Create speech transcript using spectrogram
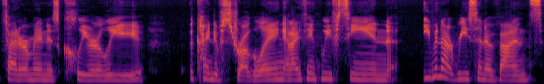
Fetterman is clearly kind of struggling. And I think we've seen, even at recent events,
